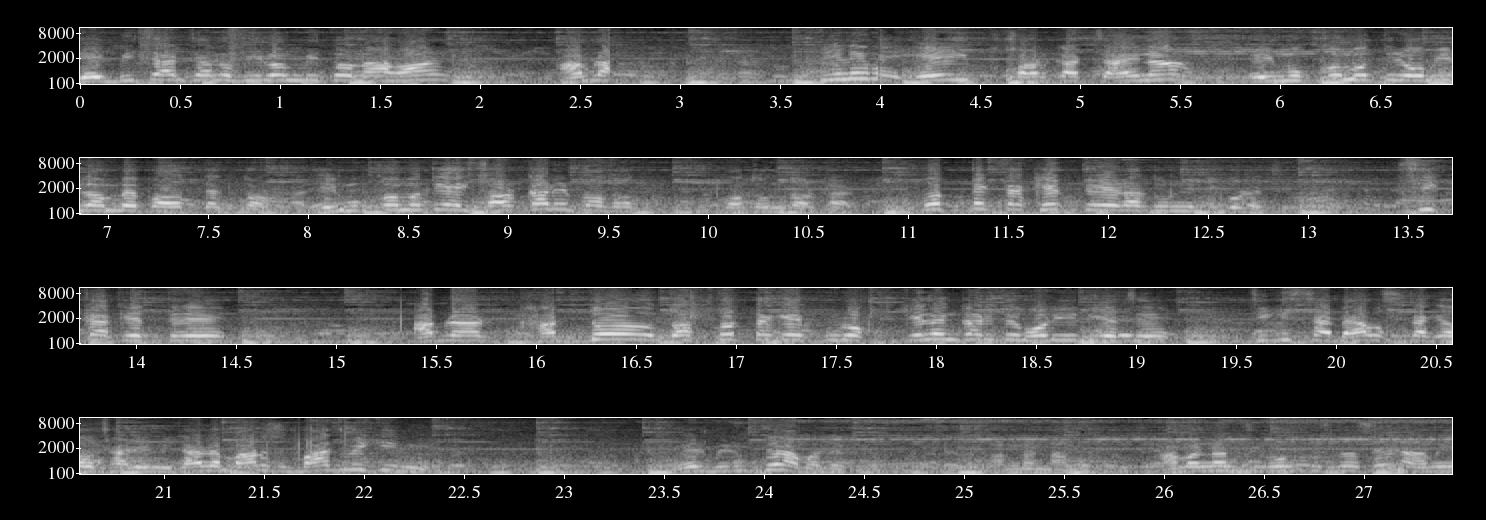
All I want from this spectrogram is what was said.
যে বিচার যেন বিলম্বিত না হয়। আমরা তিনি এই সরকার চায় না, এই মুখ্যমন্ত্রীর অবিলম্বে পদত্যাগ দরকার। এই মুখ্যমন্ত্রী এই সরকারের পতন দরকার। প্রত্যেকটা ক্ষেত্রে এরা দুর্নীতি করেছে। শিক্ষা ক্ষেত্রে আপনার খাদ্য দপ্তরটাকে পুরো কেলেঙ্কারিতে ভরিয়ে দিয়েছে। চিকিৎসা ব্যবস্থাকেও ছাড়িয়ে নিয়ে তাহলে মানুষ বাঁচবে কি নিয়ে? এর বিরুদ্ধে আমাদের আপনার নামও আমার নাম জীবন কৃষ্ণ সেন আমি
